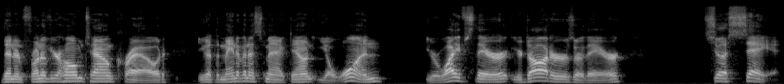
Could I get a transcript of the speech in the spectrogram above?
than in front of your hometown crowd. You got the main event of SmackDown. You won. Your wife's there. Your daughters are there. Just say it.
